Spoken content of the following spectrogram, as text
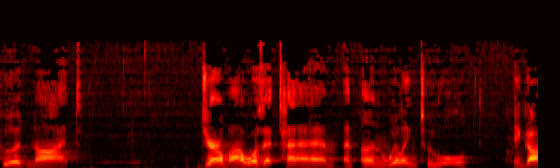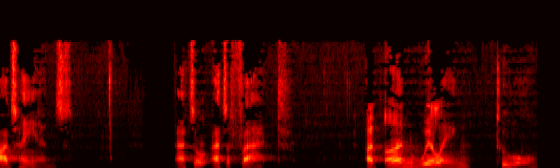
could not. Jeremiah was at time an unwilling tool in God's hands. That's a, that's a fact. An unwilling tool.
